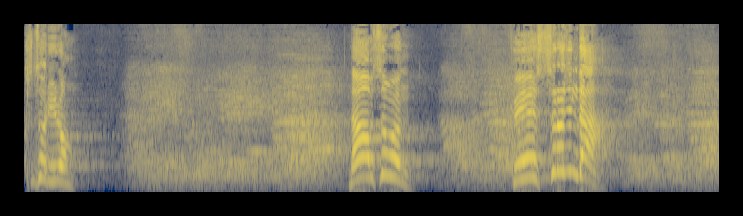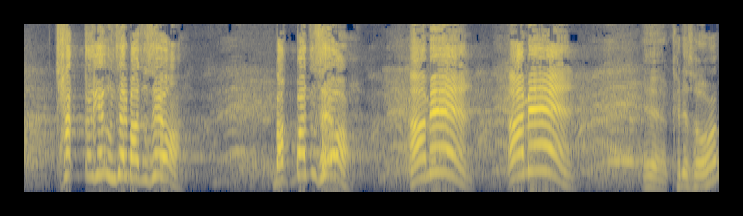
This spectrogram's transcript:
큰 소리로. 나 없으면 교회 쓰러진다. 착각의 은사를 받으세요. 막 받으세요. 아멘. 아멘. 예, 그래서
